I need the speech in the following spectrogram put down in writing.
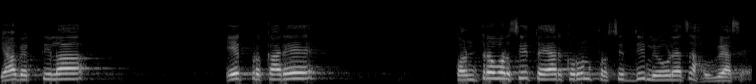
या व्यक्तीला एक प्रकारे कॉन्ट्रवर्सी तयार करून प्रसिद्धी मिळवण्याचा हव्यास आहे.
